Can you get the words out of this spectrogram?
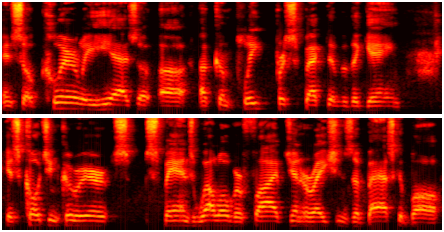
And so clearly he has a, a, a complete perspective of the game. His coaching career spans well over five generations of basketball.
